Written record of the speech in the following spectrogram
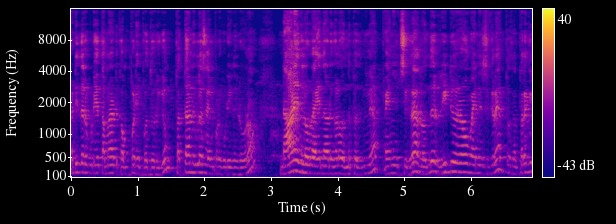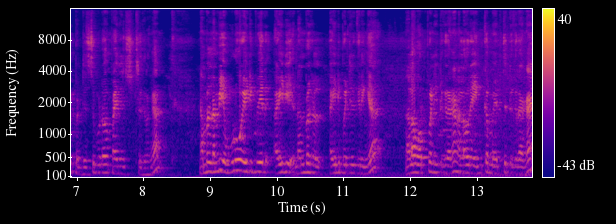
படித்தரக்கூடிய தமிழ்நாடு கம்பெனி பொறுத்த வரைக்கும் பத்தாண்டுகளில் செயல்படக்கூடிய நிறுவனம். நானே இதில் ஒரு ஐந்து ஆண்டுகள் வந்து பார்த்தீங்கன்னா பயணிச்சிருக்கிறேன். அதில் வந்து ரீட்டைலராகவும் பயணிச்சிருக்கிறேன். இப்போ பிறகு இப்போ டிஸ்ட்ரிபியூட்டராகவும் பயணிச்சுட்டு இருக்கிறேங்க. நம்மளை நம்பி எவ்வளோ ஐடி பேர் ஐடி நண்பர்கள் ஐடி பெற்றிருக்கிறீங்க. நல்லா ஒர்க் பண்ணிட்டு இருக்காங்க நல்ல ஒரு இன்கம் எடுத்துட்டு இருக்காங்க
